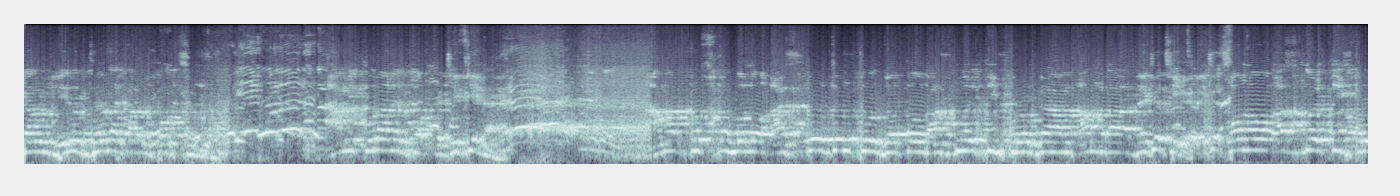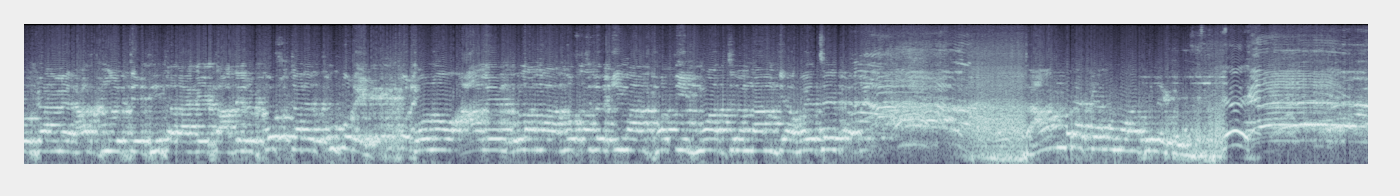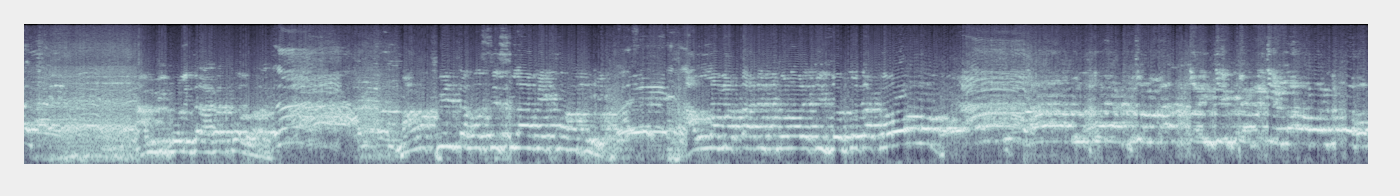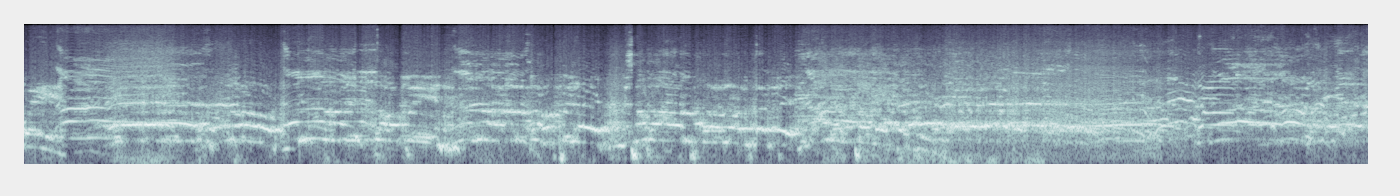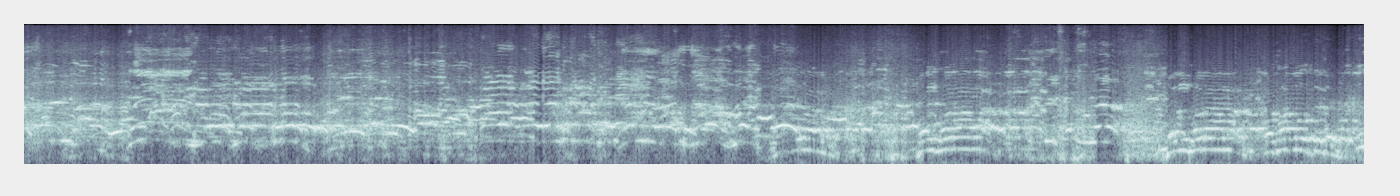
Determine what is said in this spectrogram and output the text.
কারোর বিরুদ্ধে না, কারোর পক্ষে আমি কোরআনের পক্ষে, ঠিকই না? আমার প্রশ্ন হলো, আজ পর্যন্ত যত রাজনৈতিক প্রোগ্রাম আমরা দেখেছি, কোন রাজনৈতিক প্রোগ্রামে রাজনৈতিক নেতার আগে তাদের পোস্টারের উপরে কোন আলেম ওলামা মসজিদের ইমাম, খতিব, মুয়াজ্জিনের নাম দেওয়া হয়েছে? আল্লামা তারিফ করার কি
